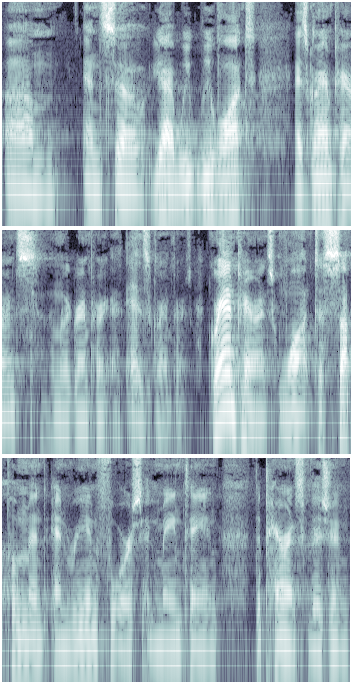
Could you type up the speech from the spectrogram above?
Um, and so, yeah, we, we want as grandparents, I'm not a grandparent, as grandparents, grandparents want to supplement and reinforce and maintain the parents' vision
